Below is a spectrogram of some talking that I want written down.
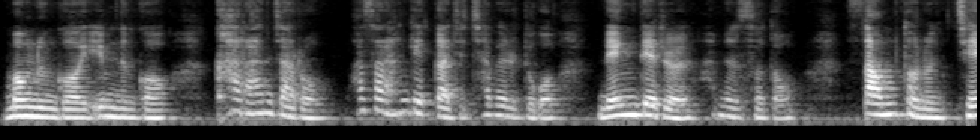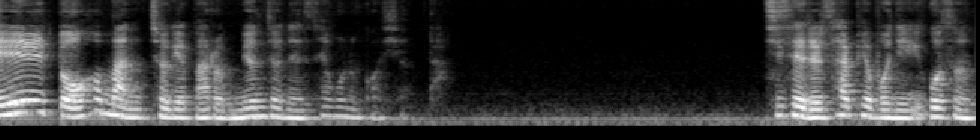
먹는 거 입는 거 칼 한 자로 화살 한 개까지 차별을 두고 냉대를 하면서도 싸움터는 제일 또 험한 적에 바로 면전에 세우는 것이었다. 지세를 살펴보니 이곳은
